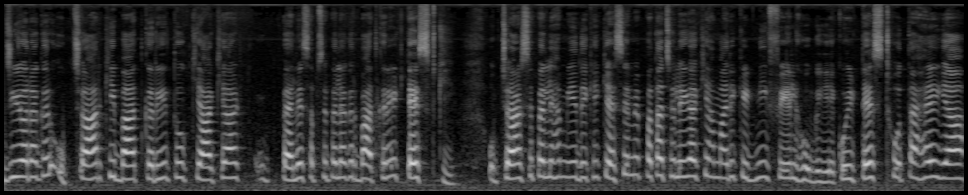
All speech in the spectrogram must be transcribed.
जी, और अगर उपचार की बात करें तो क्या क्या पहले सबसे पहले अगर बात करें टेस्ट की, उपचार से पहले हम ये देखें कैसे हमें पता चलेगा कि हमारी किडनी फेल हो गई है? कोई टेस्ट होता है या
